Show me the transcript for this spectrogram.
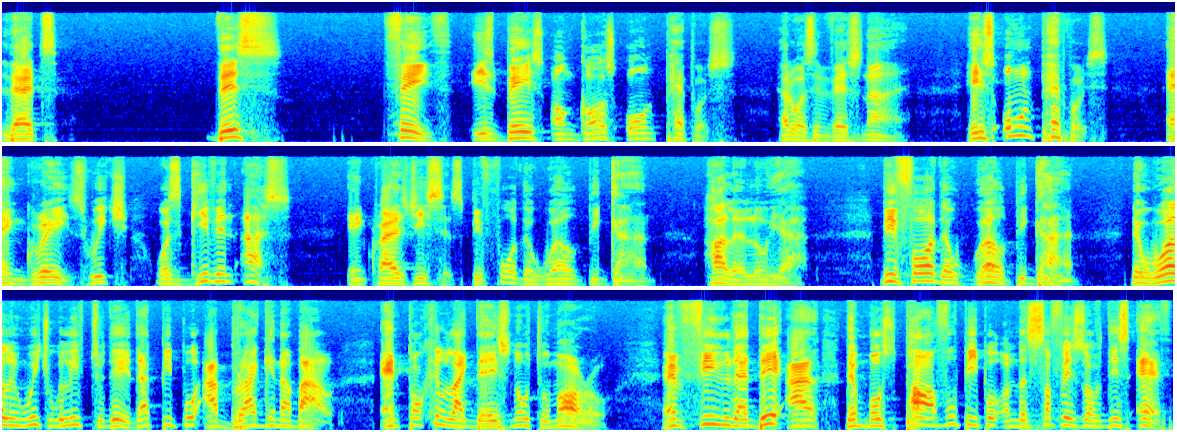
that this faith is based on God's own purpose. That was in verse 9. His own purpose and grace, which was given us in Christ Jesus before the world began. Hallelujah. Before the world began. The world in which we live today, that people are bragging about and talking like there is no tomorrow and feel that they are the most powerful people on the surface of this earth.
